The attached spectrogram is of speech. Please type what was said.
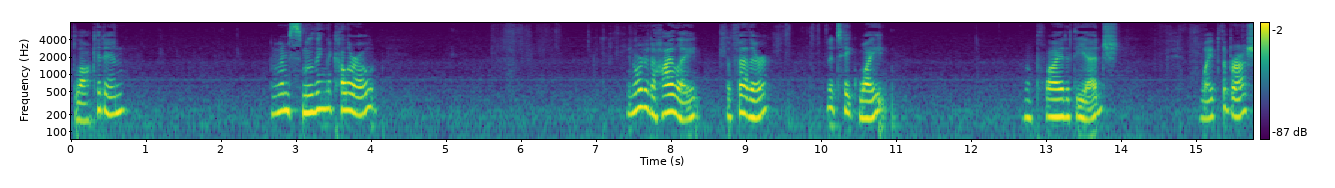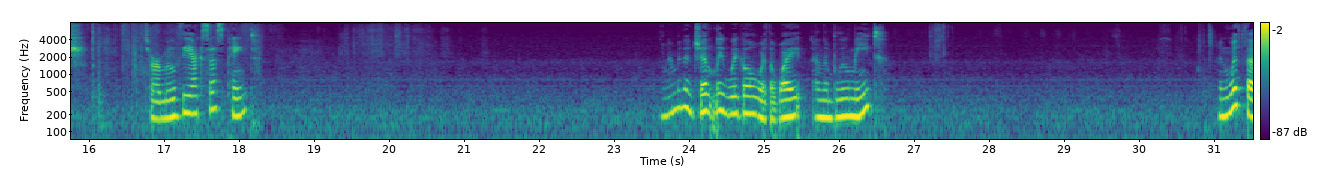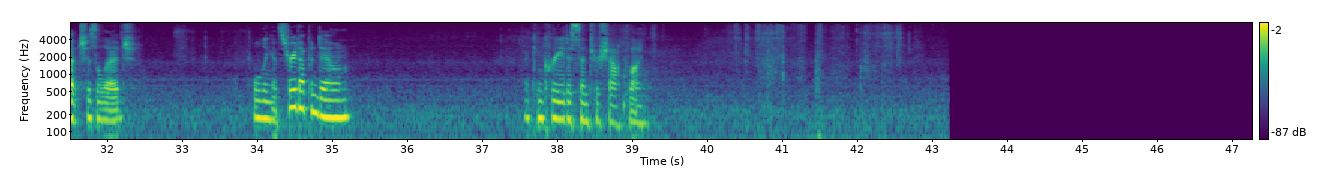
Block it in. And I'm smoothing the color out. In order to highlight the feather, I'm going to take white and apply it at the edge. Wipe the brush to remove the excess paint. And I'm going to gently wiggle where the white and the blue meet. And with that chisel edge, holding it straight up and down, I can create a center shaft line.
